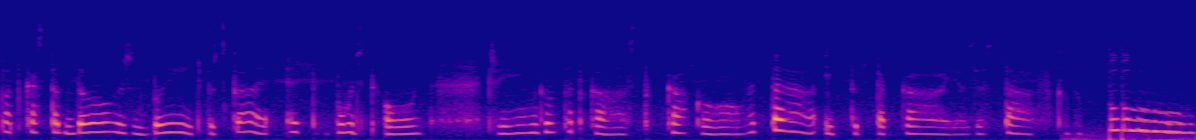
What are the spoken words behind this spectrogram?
подкаста должен быть, пускай это будет он. Джингл подкаст какого-то, и тут такая заставка. Бу-бу.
